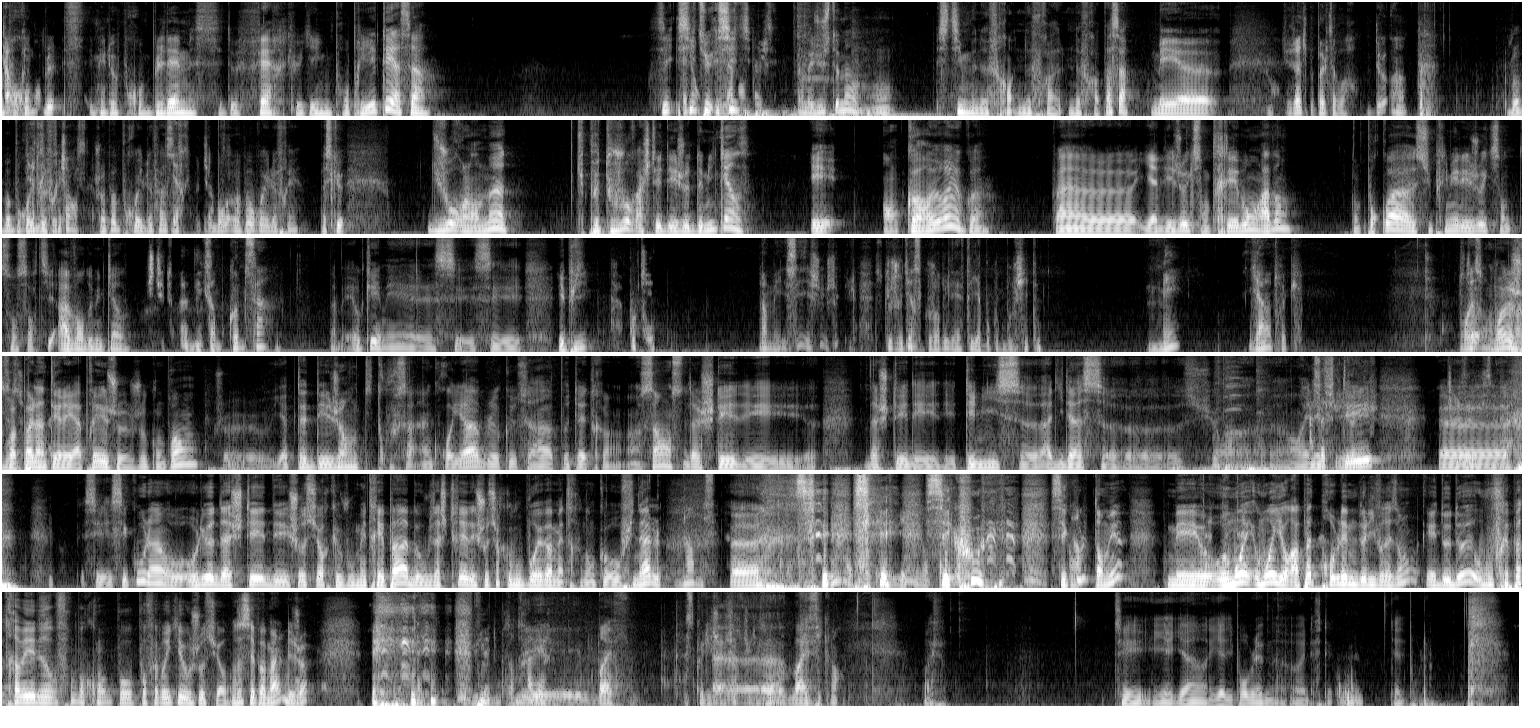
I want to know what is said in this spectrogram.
mais le problème, c'est de faire qu'il y ait une propriété à ça. Si, Mais si non, tu, si non mais justement, on- Steam ne fera, ne fera, ne fera pas ça. Mais euh, Déjà, tu peux pas le savoir. De 1, je vois pas pourquoi il le ferait. Je vois pas pourquoi il le fasse. Il Je vois pas pourquoi il le ferait. Parce que du jour au lendemain, tu peux toujours acheter des jeux de 2015. Et encore heureux, quoi. Enfin, euh, il y a des jeux qui sont très bons avant. Donc pourquoi euh, supprimer les jeux qui sont, sont sortis avant 2015 Je t'ai donné un exemple comme ça. Non mais ok, mais euh, c'est... Et puis, Ok. Non, mais c'est- je- je- ce que je veux dire, c'est qu'aujourd'hui, les il y a beaucoup de bullshit. Mais il y a un truc. Moi, façon, on moi, je vois pas l'intérêt. Après, je, je comprends. Il y a peut-être des gens qui trouvent ça incroyable, que ça a peut-être un, un sens d'acheter des... d'acheter des, des tennis euh, Adidas euh, sur, euh, en Ah, NFT. Euh, c'est c'est cool, hein. au, au lieu d'acheter des chaussures que vous mettrez pas, bah, vous acheterez des chaussures que vous pourrez pas mettre. Donc au final, mais c'est- euh, cool, c'est cool, tant mieux. Mais euh, au moins, au moins, il y aura pas de problème de livraison. Et de deux, vous ferez pas travailler des enfants pour, pour, pour fabriquer vos chaussures. Donc ça, c'est pas mal déjà. Bref, Parce que les chaussures, tu les Euh, vois bref. physiquement. c'est- il y a, y y des problèmes euh, au NFT. Il y a des problèmes.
